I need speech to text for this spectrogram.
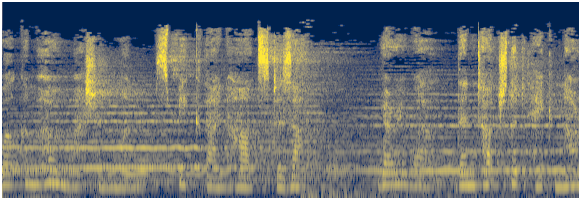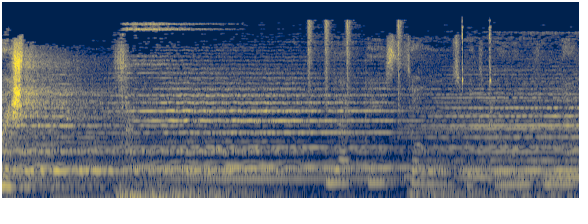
Welcome home, Ashen One. Speak thine heart's desire. Very well, then touch the take nourishment. Let these souls withdrawn from their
